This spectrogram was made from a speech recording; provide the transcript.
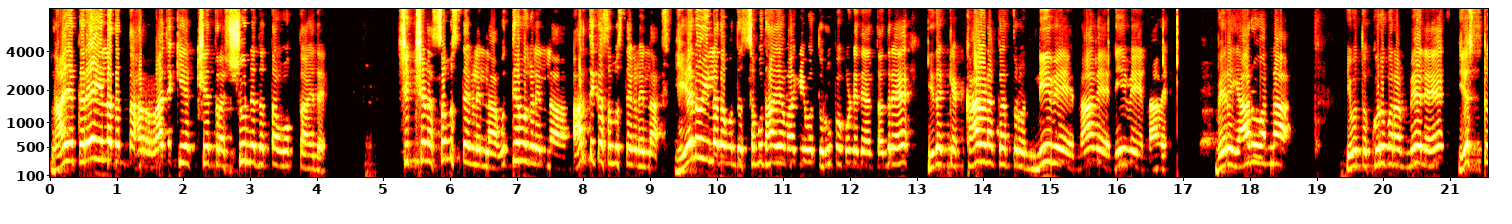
ನಾಯಕರೇ ಇಲ್ಲದಂತಹ ರಾಜಕೀಯ ಕ್ಷೇತ್ರ ಶೂನ್ಯದತ್ತ ಹೋಗ್ತಾ ಇದೆ. ಶಿಕ್ಷಣ ಸಂಸ್ಥೆಗಳಿಲ್ಲ, ಉದ್ಯಮಗಳಿಲ್ಲ, ಆರ್ಥಿಕ ಸಂಸ್ಥೆಗಳಿಲ್ಲ, ಏನೂ ಇಲ್ಲದ ಒಂದು ಸಮುದಾಯವಾಗಿ ಇವತ್ತು ರೂಪುಗೊಂಡಿದೆ ಅಂತಂದ್ರೆ ಇದಕ್ಕೆ ಕಾರಣಕರ್ತರು ನೀವೇ, ನಾವೇ ನೀವೇ, ನಾವೇ. ಬೇರೆ ಯಾರೂ ಅಲ್ಲ. ಇವತ್ತು ಕುರುಬರ ಮೇಲೆ ಎಷ್ಟು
